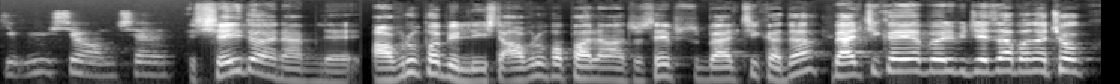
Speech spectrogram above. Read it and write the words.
gibi bir şey olmuş evet. Şey de önemli. Avrupa Birliği işte Avrupa Parlamentosu hepsi Belçika'da. Belçika'ya böyle bir ceza bana çok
